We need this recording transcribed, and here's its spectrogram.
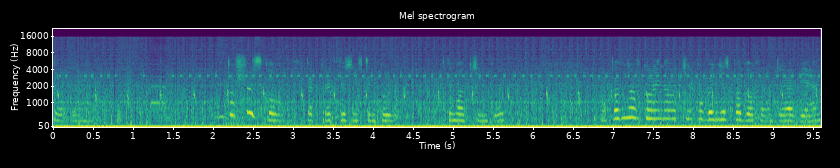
Dobra. No to wszystko tak praktycznie w tym, w tym odcinku. Na pewno w kolejnym odcinku będzie spadochron, to ja wiem.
